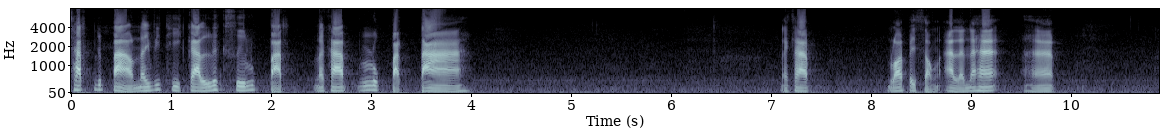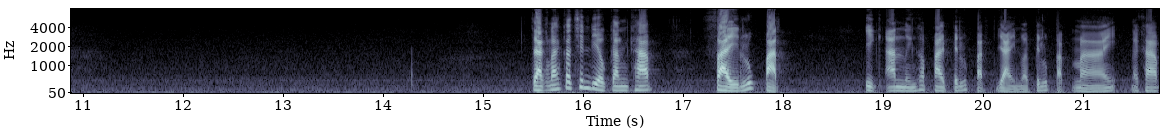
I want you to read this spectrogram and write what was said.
ชัดหรือเปล่าในวิธีการเลือกซื้อลูกปัดนะครับ ลูกปัดตานะครับร้อยไปสองอันแล้วนะฮะฮะจากนั้นก็เช่นเดียวกันครับ ใส่ลูกปัดอีกอันหนึ่งเข้าไปเป็นลูกปัดใหญ่หน่อยเป็นลูกปัดไม้นะครับ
